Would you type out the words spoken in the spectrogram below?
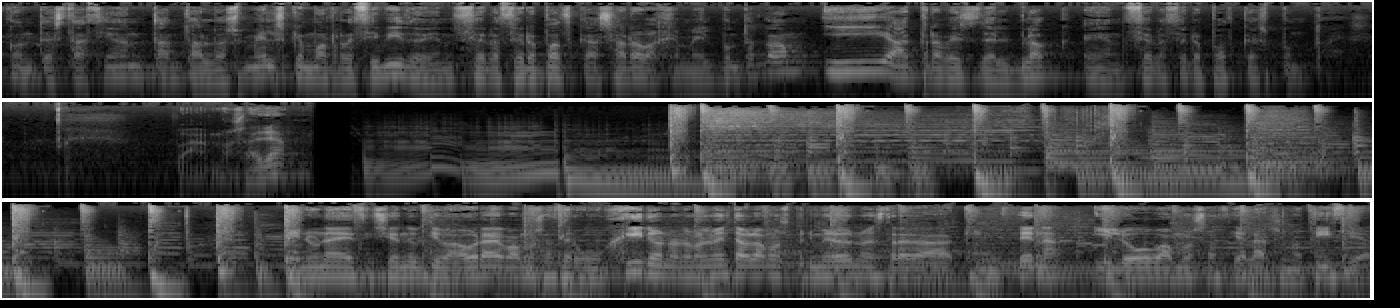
contestación tanto a los mails que hemos recibido en 00podcast.gmail.com y a través del blog en 00podcast.es. Vamos allá. En una decisión de última hora vamos a hacer un giro. Normalmente hablamos primero de nuestra quincena y luego vamos hacia las noticias.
